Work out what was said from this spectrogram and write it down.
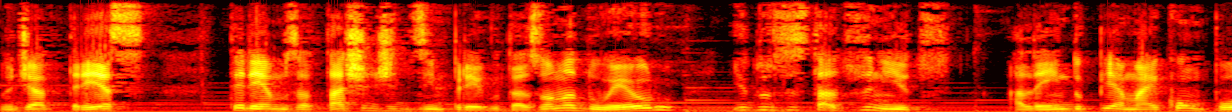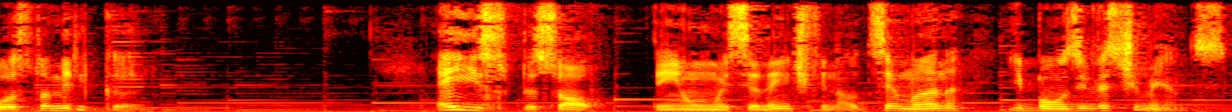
no dia 3, teremos a taxa de desemprego da zona do euro e dos Estados Unidos, além do PMI composto americano. É isso, pessoal. Tenham um excelente final de semana e bons investimentos.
